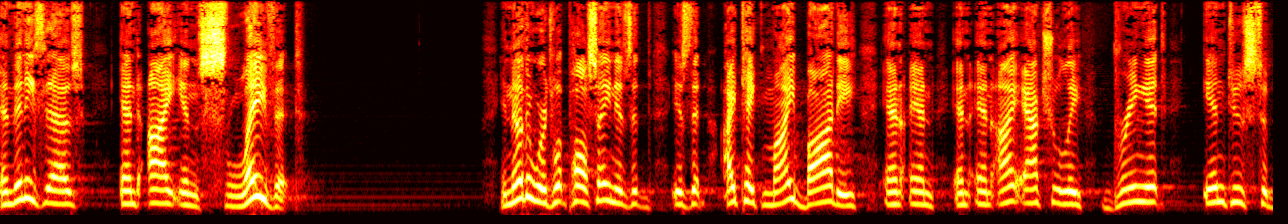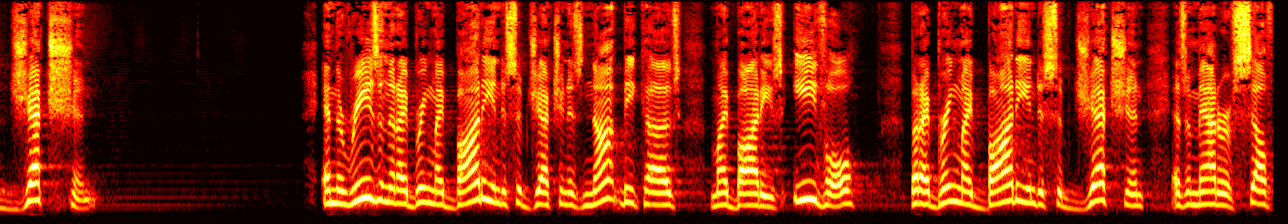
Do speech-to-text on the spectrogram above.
And then he says, and I enslave it in other words, what Paul's saying is that, is that I take my body and, and, and, and I actually bring it into subjection. And the reason that I bring my body into subjection is not because my body's evil, but I bring my body into subjection as a matter of self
